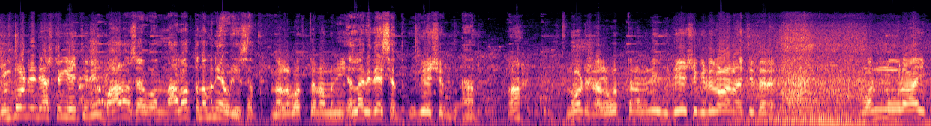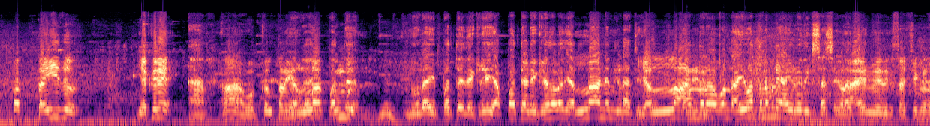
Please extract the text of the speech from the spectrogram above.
ಇಂಪೋರ್ಟೆಡ್ ಎಷ್ಟು ತೆಗಿ ಹೆಚ್ಚಿರಿ ಭಾಳ ಸರ್ ಒಂದು ನಲವತ್ತು ನಮೂನಿ ಅವ್ರಿ ಸರ್ ನಲವತ್ತು ನಮೂನಿ. ಎಲ್ಲ ವಿದೇಶದ್ದು. ವಿದೇಶದ್ದು. ಹಾಂ. ಹಾಂ? ನೋಡ್ರಿ ನಲವತ್ತು ನಮೂನಿ ವಿದೇಶಿ ಗಿಡಗಳನ್ನು ಹಚ್ಚಿದ್ದಾರೆ. ಒಂದೂರ ಇಪ್ಪತ್ತೈದು ಎಕರೆ. ಹಾಂ. ಹಾಂ ಒಕ್ಕಲ್ತನ ಎಲ್ಲ ತುಂಬ. ನೂರ ಇಪ್ಪತ್ತೈದು ಎಕರೆ ಎಪ್ಪತ್ತೆರಡು ಎಕರೆದೊಳಗೆ ಎಲ್ಲ ಹಣ್ಣಿನ ಗಿಡ ಹಚ್ಚಿ ಎಲ್ಲ ಅಂದ್ರೆ ಒಂದು ಐವತ್ತು ನಮೂನಿ ಆಯುರ್ವೇದಿಕ್ ಸಸ್ಯಗಳ ಆಯುರ್ವೇದಿಕ್ ಸಸ್ಯಗಳು.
